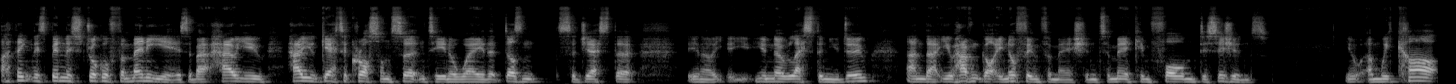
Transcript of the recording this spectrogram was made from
I think there's been this struggle for many years about how you how you get across uncertainty in a way that doesn't suggest that you know you, you know less than you do and that you haven't got enough information to make informed decisions. You know, and we can't.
